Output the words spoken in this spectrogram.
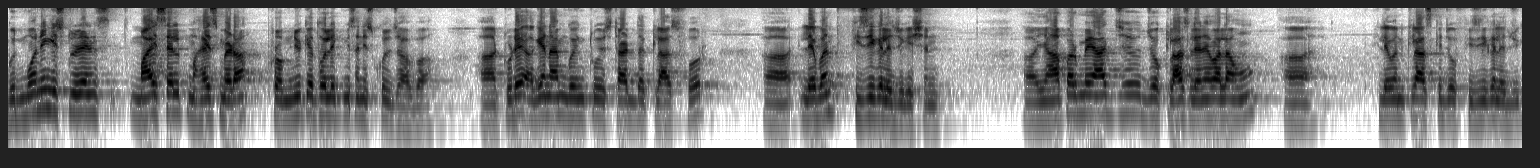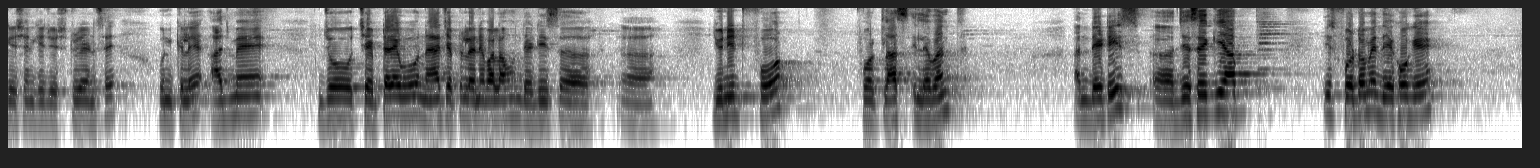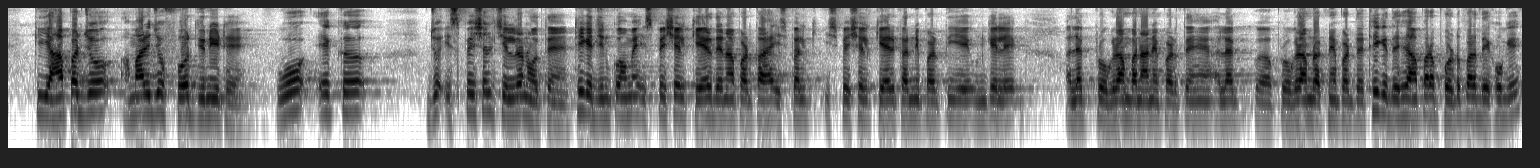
Good morning students myself Mahesh Meda from New Catholic Mission School Jhaba today again I am going to start the class for eleventh physical education यहाँ पर मैं आज जो class लेने वाला हूँ uh, eleventh class के जो फ़िज़िकल एजुकेशन के जो स्टूडेंट्स हैं, उनके लिए आज मैं जो चैप्टर है, वो नया चैप्टर लेने वाला हूँ. That is unit four for class eleventh and that is जैसे कि आप इस फ़ोटो में देखोगे कि यहाँ पर जो हमारी जो फोर्थ यूनिट है, वो एक जो स्पेशल चिल्ड्रन होते हैं, ठीक है, जिनको हमें स्पेशल केयर देना पड़ता है स्पेशल केयर करनी पड़ती है, उनके लिए अलग प्रोग्राम बनाने पड़ते हैं, अलग प्रोग्राम रखने पड़ते हैं। ठीक है, जैसे यहाँ पर आप फ़ोटो पर देखोगे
